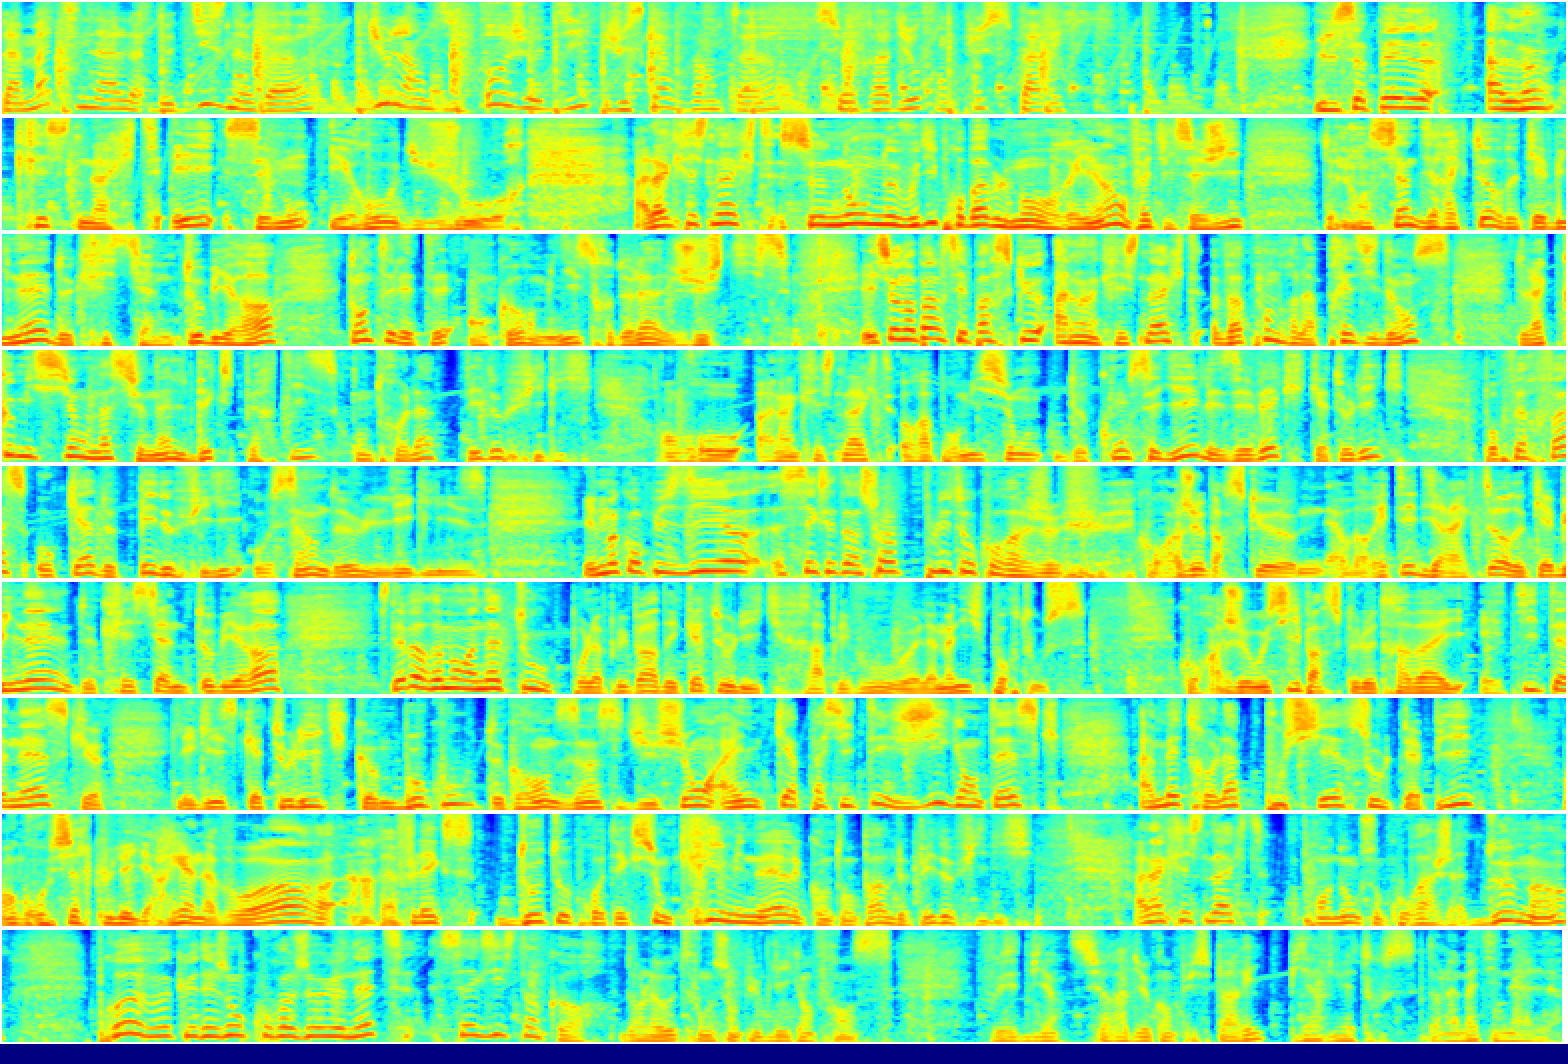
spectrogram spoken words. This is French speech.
La matinale de 19h, du lundi au jeudi jusqu'à 20h sur Radio Campus Paris. Il s'appelle Alain Christnacht et c'est mon héros du jour. Alain Christnacht, ce nom ne vous dit probablement rien. En fait, il s'agit de l'ancien directeur de cabinet de Christiane Taubira quand elle était encore ministre de la Justice. Et si on en parle, c'est parce que Alain Christnacht va prendre la présidence de la Commission nationale d'expertise contre la pédophilie. En gros, Alain Christnacht aura pour mission de conseiller les évêques catholiques pour faire face aux cas de pédophilie au sein de l'Église. Et le moins qu'on puisse dire, c'est que c'est un choix plutôt courageux. Courageux parce que avoir été directeur de cabinet de Christiane Taubira, ce n'est pas vraiment un atout pour la plupart des catholiques. Rappelez-vous la manif pour tous. Courageux aussi parce que le travail est titanesque. L'Église catholique, comme beaucoup de grandes institutions, a une capacité gigantesque à mettre la poussière sous le tapis. En gros, circuler, il n'y a rien à voir. Un réflexe d'autoprotection criminelle quand on parle de pédophilie. Alain Christnacht prend donc son courage à deux mains. Preuve que des gens courageux et honnêtes, ça existe encore dans la haute fonction publique en France. Vous êtes bien sur Radio Campus Paris. Bienvenue à tous dans la matinale.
